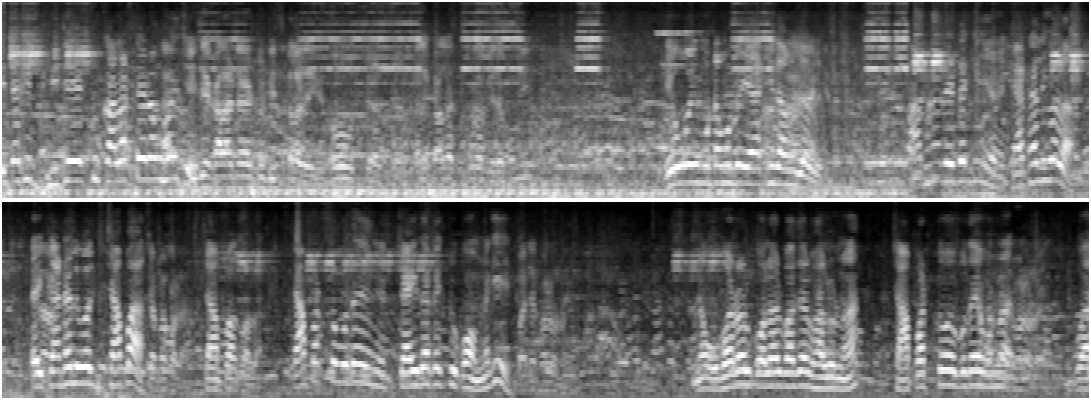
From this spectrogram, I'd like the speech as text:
এটা কি ভিজে একটু কালারটা এরকম হয়েছে? এই যে কালারটা একটু ডিসকালার হয়ে গেছে। ও আচ্ছা আচ্ছা। তাহলে কালার পুরো এরকমই। এ ওই মোটামুটি একই দামে যাবে। আপনার এটা কি কাঁঠালিওয়ালা? এই কাঁঠালি বলছি চাপা? চাপা করা চাপা কলা। চাপার তো বোধহয় চাহিদাটা একটু কম নাকি? বাজার ভালো নয়। না ওভারঅল কলার বাজার ভালো না। চাপার তো বোধহয় অন্য বা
